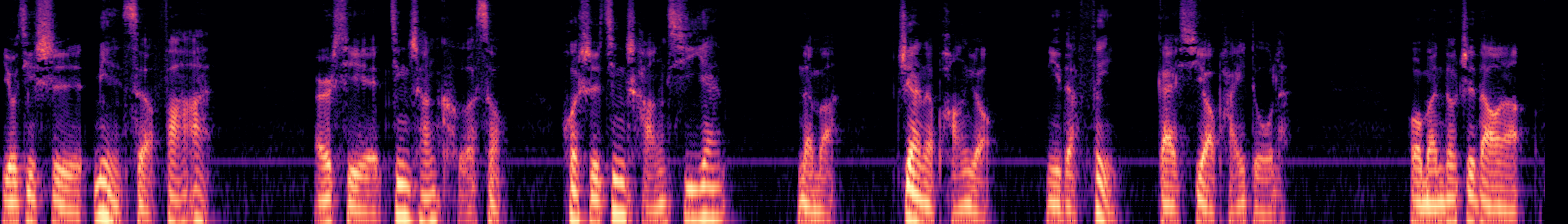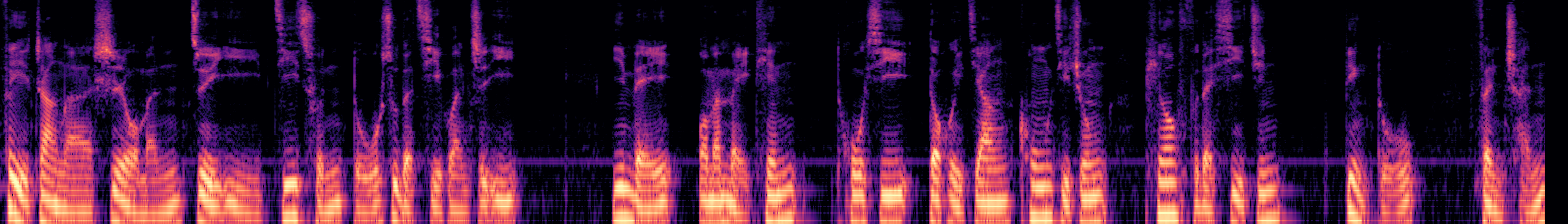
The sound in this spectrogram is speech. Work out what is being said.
尤其是面色发暗，而且经常咳嗽，或是经常吸烟，那么这样的朋友，你的肺该需要排毒了。我们都知道呢，肺脏呢是我们最易积存毒素的器官之一，因为我们每天呼吸都会将空气中。漂浮的细菌、病毒、粉尘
